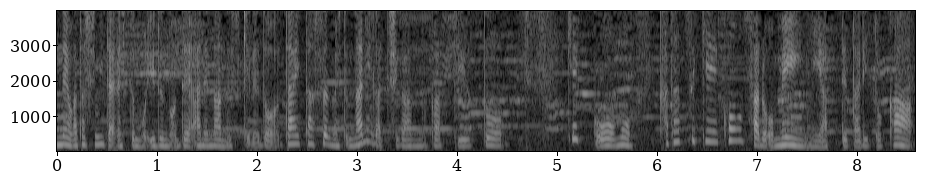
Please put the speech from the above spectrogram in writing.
ね私みたいな人もいるのであれなんですけれど大多数の人何が違うのかっていうと結構もう片付けコンサルをメインにやってたりとか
